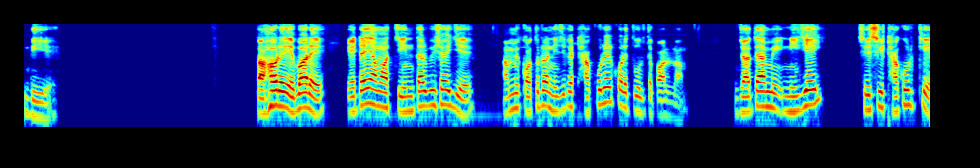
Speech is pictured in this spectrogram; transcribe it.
দিয়ে। তাহলে এবারে এটাই আমার চিন্তার বিষয় যে, আমি কতটা নিজেকে ঠাকুরের করে তুলতে পারলাম। যাতে আমি নিজেই শ্রী শ্রী ঠাকুরকে,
